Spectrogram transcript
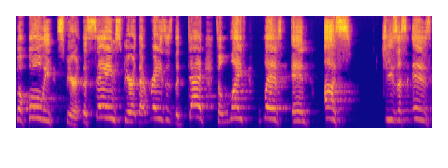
the Holy Spirit, the same Spirit that raises the dead to life lives in us. Jesus is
